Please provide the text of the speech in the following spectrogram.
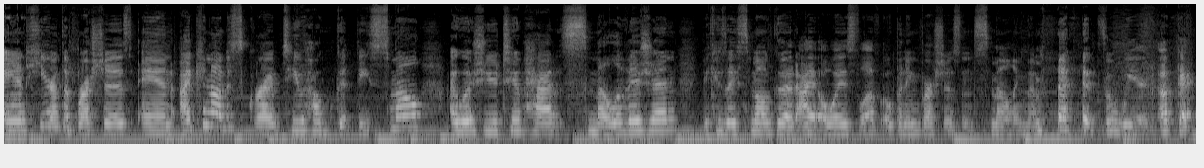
and here are the brushes, and I cannot describe to you how good these smell. I wish YouTube had smell-o-vision, because they smell good. I always love opening brushes and smelling them. it's weird. Okay.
